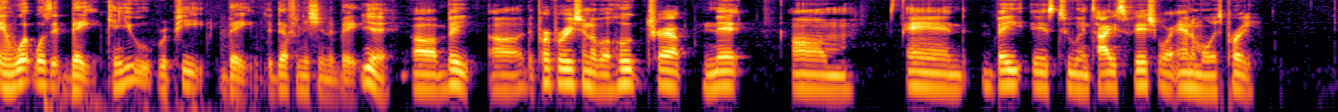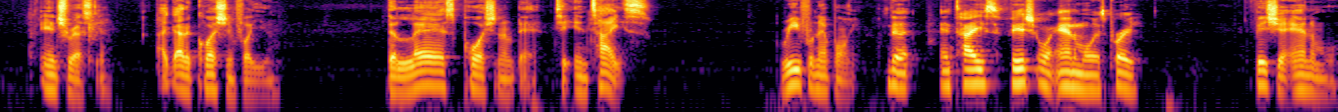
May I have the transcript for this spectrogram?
And what was it? Bait. Can you repeat bait? The definition of bait. Yeah, uh, bait, uh, the preparation of a hook, trap, net, um, and bait is to entice fish or animal as prey. Interesting. I got a question for you. The last portion of that to entice. Read from that point. The entice fish or animal as prey. Fish or animal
